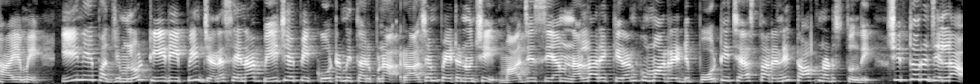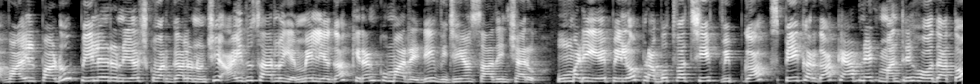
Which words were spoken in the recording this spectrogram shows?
ఖాయమే. ఈ నేపథ్యంలో టీడీపీ జనసేన బీజేపీ కూటమి తరపున రాజంపేట నుంచి మాజీ సీఎం నల్లారి కిరణ్ కుమార్ రెడ్డి పోటీ చేస్తారని టాక్ నడుస్తుంది. చిత్తూరు జిల్లా వాయుల్పాడు పీలేరు నియోజకవర్గాల నుంచి ఐదు సార్లు ఎమ్మెల్యేగా కిరణ్ కుమార్ రెడ్డి విజయం సాధించారు. ఉమ్మడి ఏపీలో ప్రభుత్వ చీఫ్ విప్గా స్పీకర్గా కేబినెట్ మంత్రి హోదాతో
